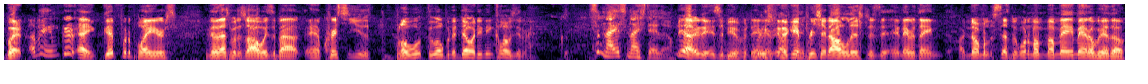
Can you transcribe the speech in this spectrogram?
But I mean, good. Hey, good for the players. You know, that's what it's always about. Damn, Christian, you just blow through open the door and didn't even close it. It's a nice, it's a nice day though. Yeah, it is a beautiful day. Bruce And again, appreciate all the listeners and everything. A normal assessment. One of my, my main man over here, though,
